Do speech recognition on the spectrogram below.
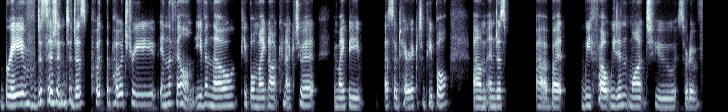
brave decision to just put the poetry in the film, even though people might not connect to it. It might be esoteric to people. Um, and just, uh, but we felt we didn't want to sort of,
